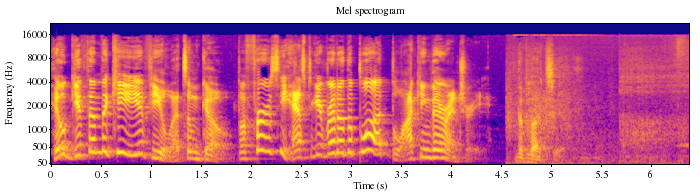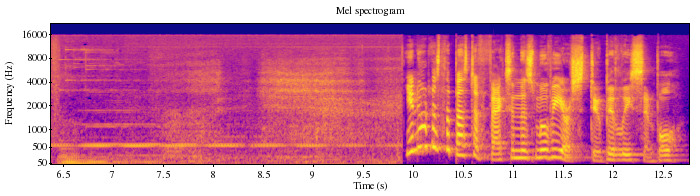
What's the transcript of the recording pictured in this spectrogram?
He'll give them the key if he lets them go, but first he has to get rid of the blood blocking their entry. The blood seal. You notice the best effects in this movie are stupidly simple?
